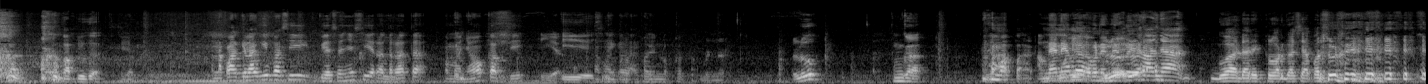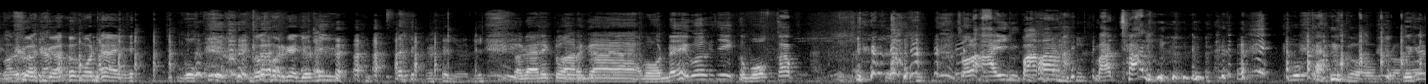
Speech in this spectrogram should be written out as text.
nyokap juga anak laki-laki pasti biasanya sih rata-rata sama nyokap sih Iya. iya sih Paling dekat. Bener. Lu Enggak. Nggak apa nenek gue lu apa lu, nenek lu lu ya? nanya gua dari keluarga siapa dulu nih Keluarga modai. Goku. Gua keluarga Jody. kalau dari keluarga ya gua sih ke bokap soalnya aing parah macan bukan goblok Gue kira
